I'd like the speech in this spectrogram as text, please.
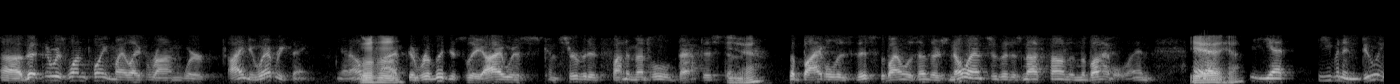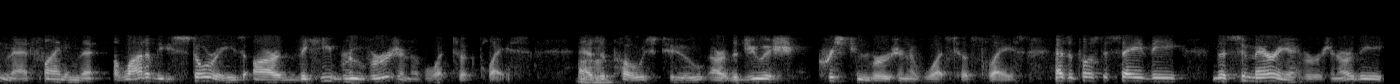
Uh, th- there was one point in my life, Ron, where I knew everything. You know, Mhm. I, religiously, I was conservative, fundamental Baptist, and Yeah. the Bible is this, the Bible is that. There's no answer that is not found in the Bible, and Yeah, and yeah. Yet, even in doing that, finding that a lot of these stories are the Hebrew version of what took place, as Mhm. opposed to, or the Jewish Christian version of what took place, as opposed to, say, the the Sumerian version or the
